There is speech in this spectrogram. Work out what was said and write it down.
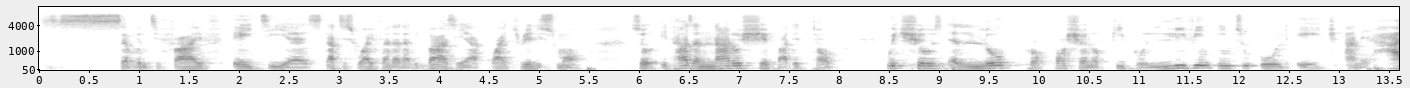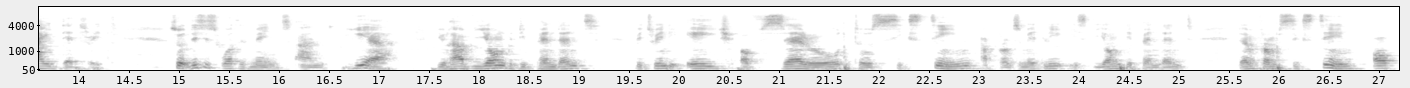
75 80 years. That is why you find out that the bars here are quite really small so it has a narrow shape at the top which shows a low proportion of people living into old age and a high death rate so this is what it means. And here you have young dependent between the age of 0 to 16 approximately is young dependent. Then from 16 up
